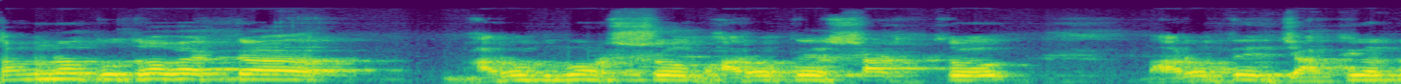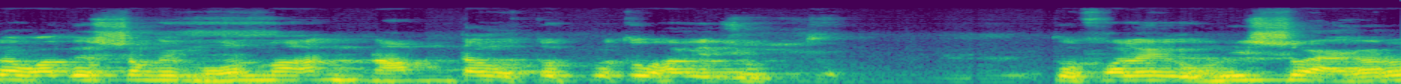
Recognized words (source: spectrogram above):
কোথাও না কোথাও একটা ভারতবর্ষ, ভারতের স্বার্থ, ভারতের জাতীয়তাবাদের সঙ্গে মোহনবাগান নামটা ওতপ্রোতভাবে যুক্ত। তো ফলে উনিশশো এগারো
